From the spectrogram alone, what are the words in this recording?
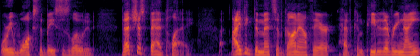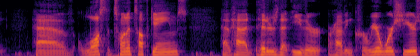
or he walks the bases loaded, that's just bad play. I think the Mets have gone out there, have competed every night, have lost a ton of tough games, have had hitters that either are having career worst years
